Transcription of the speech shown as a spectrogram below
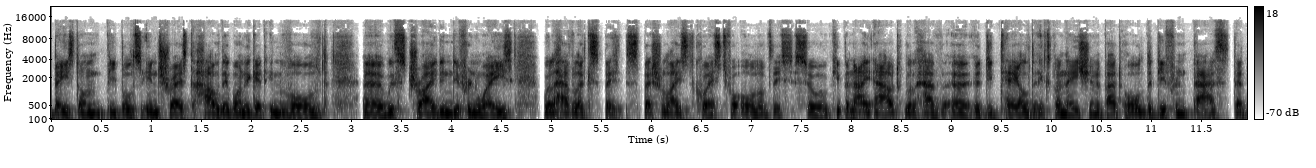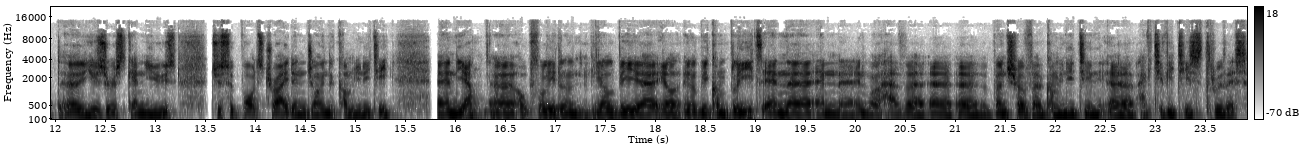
based on people's interest, how they want to get involved uh, with Stride in different ways. We'll have like spe- specialized quests for all of this. So keep an eye out. We'll have a, a detailed explanation about all the different paths that uh, users can use to support Stride and join the community. And yeah, uh, hopefully it'll, it'll be uh, it'll, it'll, be complete and uh, and and we'll have a, a bunch of community activities through this.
